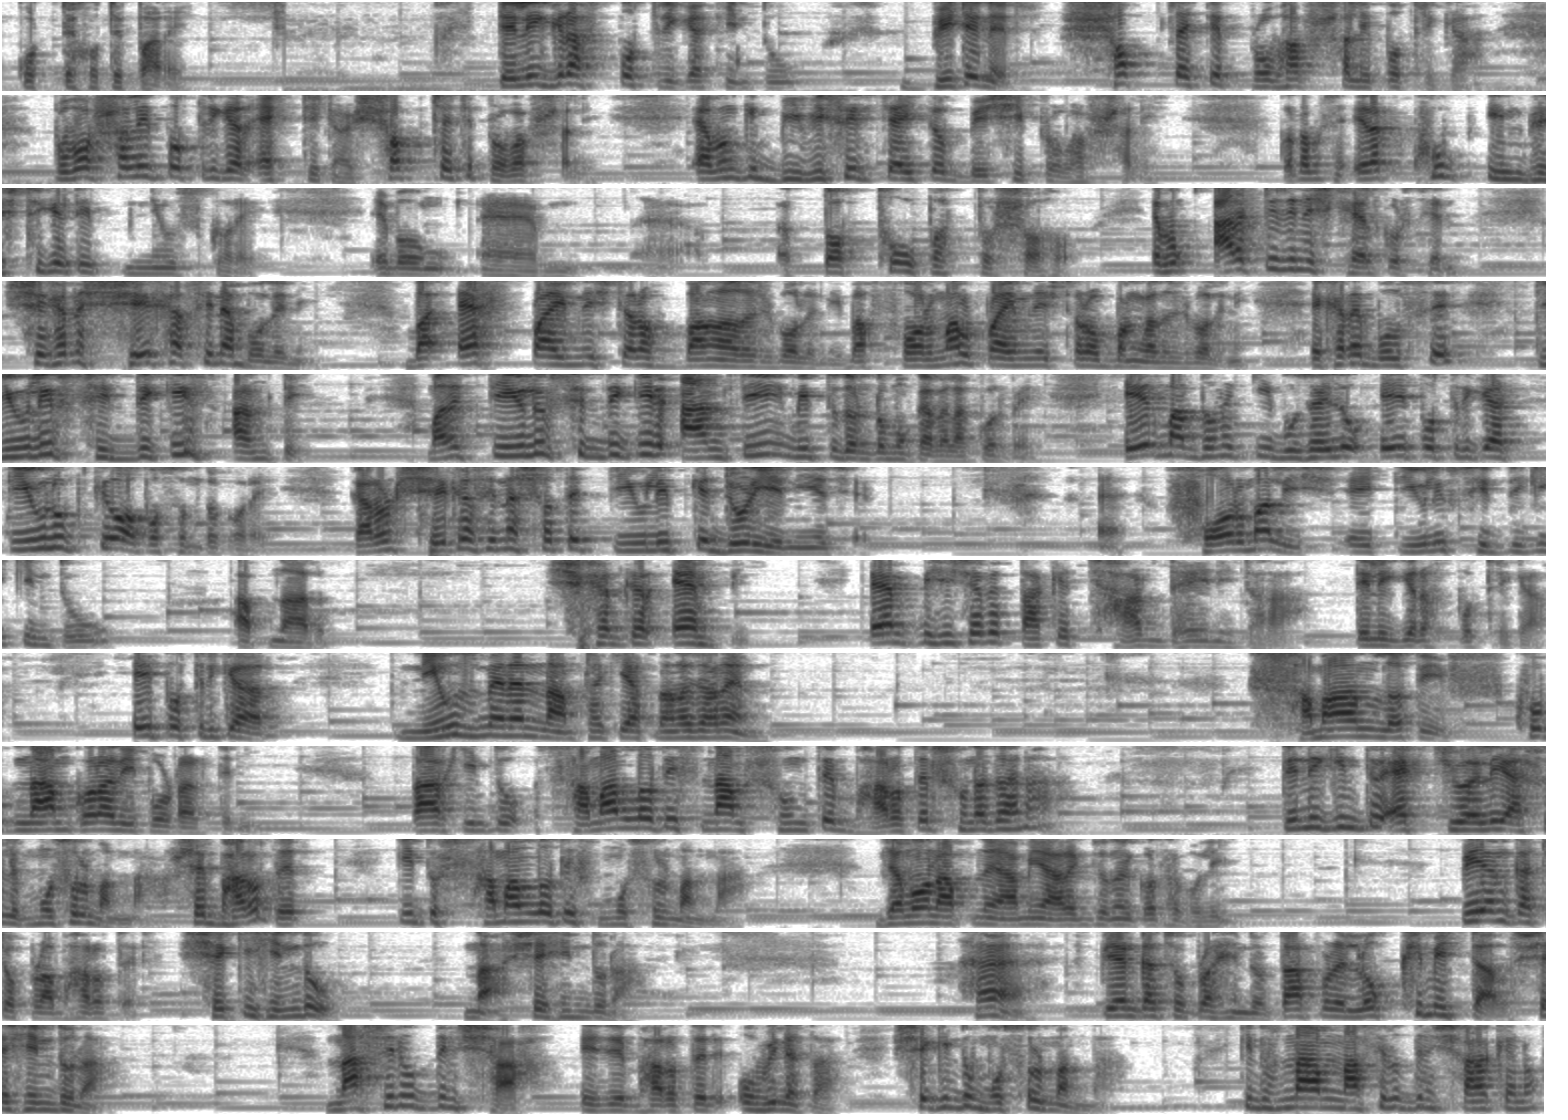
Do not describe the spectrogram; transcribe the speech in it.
করতে হতে পারে। টেলিগ্রাফ পত্রিকা কিন্তু ব্রিটেনের সবচাইতে প্রভাবশালী পত্রিকা। প্রভাবশালী পত্রিকার একটি নয়, সবচাইতে প্রভাবশালী, এমনকি বিবিসির চাইতেও বেশি প্রভাবশালী। কথা বলছেন এরা খুব ইনভেস্টিগেটিভ নিউজ করে এবং তথ্য উপাত্ত সহ। এবং আরেকটি জিনিস খেয়াল করছেন, সেখানে শেখ হাসিনা বলেনি বা ex prime minister of Bangladesh বলেনি, বা formal prime minister of Bangladesh বলেনি। এখানে বলছে, টিউলিপ সিদ্দিকিজ আন্টি মানে টিউলিপ সিদ্দিকির আন্টি মৃত্যুদণ্ড মোকাবেলা করবে। এর মাধ্যমে কি বুঝাইলো, এই পত্রিকা টিউলিপকেও অপছন্দ করে। কারণ শেখ হাসিনার সাথে টিউলিপকে জড়িয়ে নিয়েছে। ফরমালিশ এই টিউলিপ সিদ্দিকি কিন্তু আপনার সেখানকার এমপি এমপি হিসাবে তাকে ছাড় দেয়নি তারা টেলিগ্রাফ পত্রিকা। এই পত্রিকার নিউজম্যানের নামটা কি আপনারা জানেন? সামান লতিফ, খুব নাম করা রিপোর্টার তিনি। তার কিন্তু সামান লতিফ নাম শুনতে ভারতের শোনা যায় না। তিনি কিন্তু অ্যাকচুয়ালি আসলে মুসলমান না। সে ভারতের, কিন্তু সামান লতিফ মুসলমান না। যেমন আপনি, আমি আরেকজনের কথা বলি। প্রিয়াঙ্কা চোপড়া ভারতের। সে কি হিন্দু? না, সে হিন্দু না। হ্যাঁ প্রিয়াঙ্কা চোপড়া হিন্দু, তারপরে লক্ষ্মী মিত্তাল, সে হিন্দু না। নাসির উদ্দিন শাহ, এই যে ভারতের অভিনেতা, সে কিন্তু মুসলমান না। কিন্তু নাম নাসির উদ্দিন শাহ কেন?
